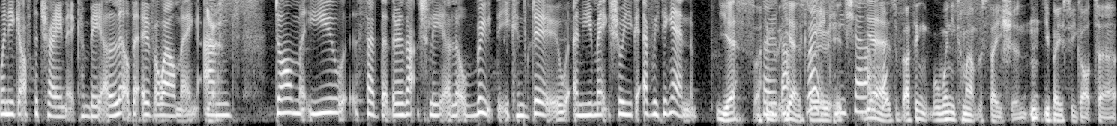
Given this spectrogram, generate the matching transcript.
when you get off the train, it can be a little bit overwhelming. Yes. And Dom, you said that there is actually a little route that you can do, and you make sure you get everything in. Yes, I So think that's yeah. So great. Can you share that yeah, with. I think when you come out of the station, you basically got uh,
